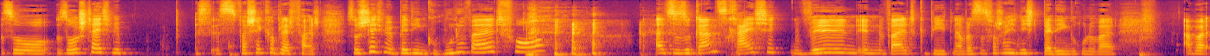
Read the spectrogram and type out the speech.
so, so stelle ich mir, es ist wahrscheinlich komplett falsch, so stelle ich mir Berlin-Grunewald vor. also so ganz reiche Villen in Waldgebieten, aber das ist wahrscheinlich nicht Berlin-Grunewald. Aber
